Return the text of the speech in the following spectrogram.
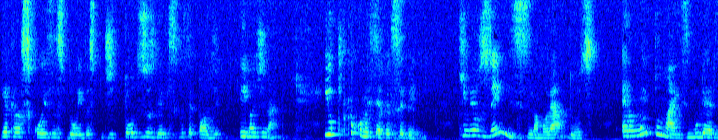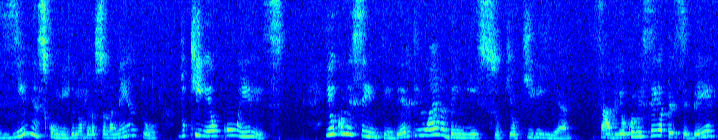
e aquelas coisas doidas de todos os livros que você pode imaginar. E o que, que eu comecei a perceber? Que meus ex-namorados eram muito mais mulherzinhas comigo no relacionamento do que eu com eles. E eu comecei a entender que não era bem isso que eu queria, sabe? Eu comecei a perceber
